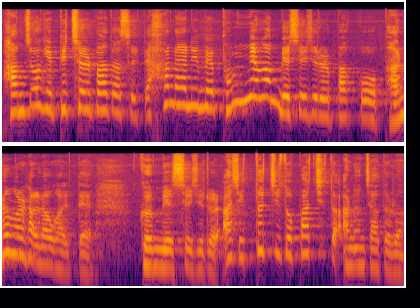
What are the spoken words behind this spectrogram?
한쪽에 빛을 받았을 때 하나님의 분명한 메시지를 받고 반응을 하려고 할 때 그 메시지를 아직 듣지도 받지도 않은 자들은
